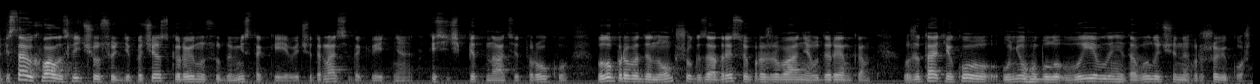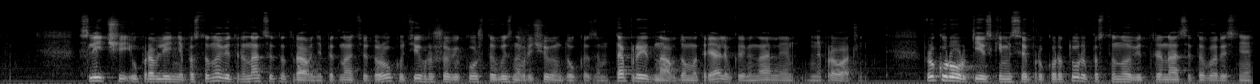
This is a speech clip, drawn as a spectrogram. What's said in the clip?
На підставі ухвали слідчого судді Печерського районного суду міста Києва 14 квітня 2015 року було проведено обшук за адресою проживання Гудеренка, у результаті якого у нього було виявлені та вилучені грошові кошти. Слідчий управління постанові 13 травня 2015 року ці грошові кошти визнав речовим доказом та приєднав до матеріалів кримінального провадження. Прокурор Київської місцевої прокуратури постанові від 13 вересня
